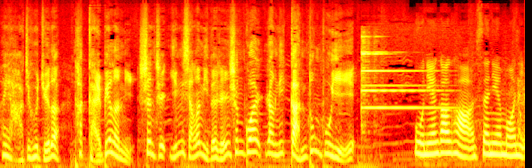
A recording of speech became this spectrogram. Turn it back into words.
哎呀，就会觉得它改变了你，甚至影响了你的人生观，让你感动不已。五年高考，三年模拟。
